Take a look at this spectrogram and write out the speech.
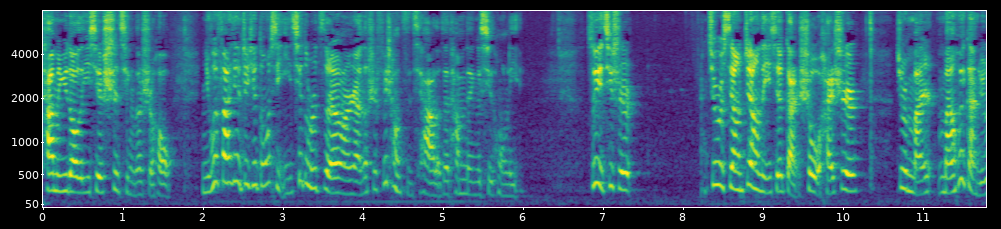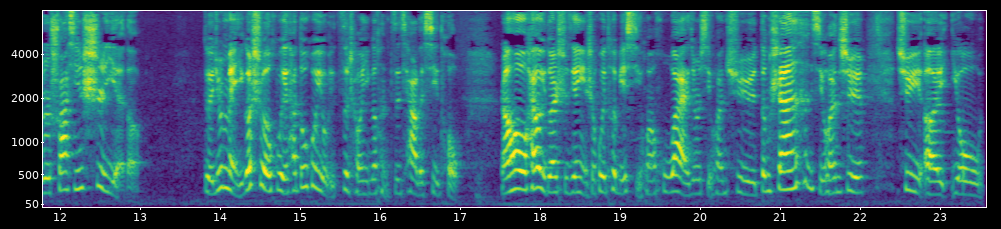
他们遇到的一些事情的时候。你会发现这些东西一切都是自然而然的，是非常自洽的，在他们那个系统里。所以其实，就是像这样的一些感受，还是就是蛮蛮会感觉就是刷新视野的。对，就是每一个社会它都会有自成一个很自洽的系统。然后还有一段时间也是会特别喜欢户外，就是喜欢去登山，喜欢去去呃有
